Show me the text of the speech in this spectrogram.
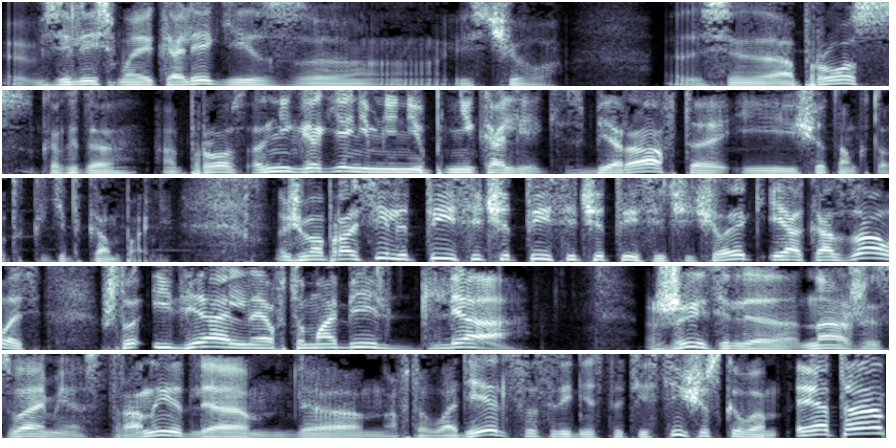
э, взялись мои коллеги из, э, из чего? Опрос, какой-то опрос. а Никакие они мне не, не коллеги. Сберавто и еще там кто-то, какие-то компании. В общем, опросили тысячи, тысячи, тысячи человек, и оказалось, что идеальный автомобиль для жителя нашей с вами страны, для, для автовладельца среднестатистического, это...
